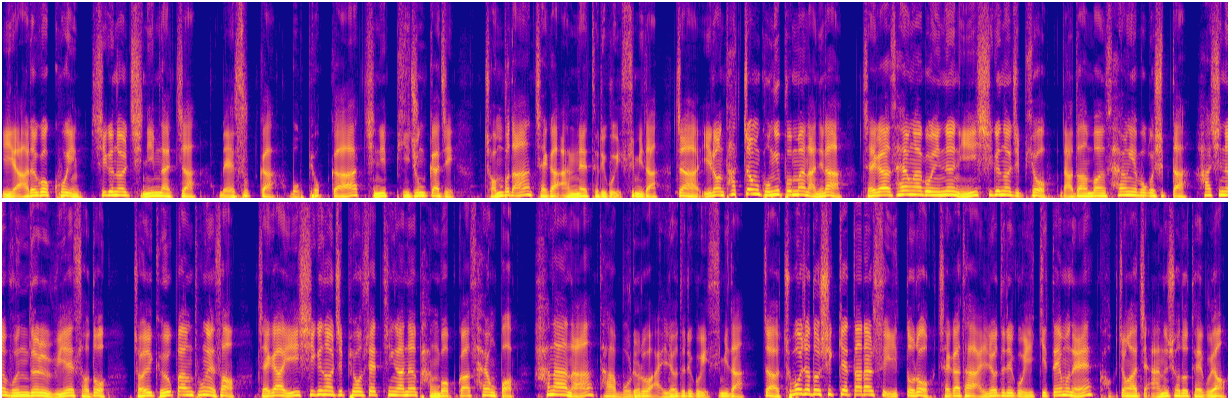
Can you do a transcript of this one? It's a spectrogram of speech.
이 아르고 코인 시그널 진입 날짜, 매수가, 목표가, 진입 비중까지 전부 다 제가 안내 드리고 있습니다. 자, 이런 타점 공유뿐만 아니라 제가 사용하고 있는 이 시그널 지표 나도 한번 사용해 보고 싶다 하시는 분들 위해서도 저희 교육방 통해서 제가 이 시그널 지표 세팅하는 방법과 사용법 하나하나 다 무료로 알려드리고 있습니다. 자, 초보자도 쉽게 따라할 수 있도록 제가 다 알려드리고 있기 때문에 걱정하지 않으셔도 되고요.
